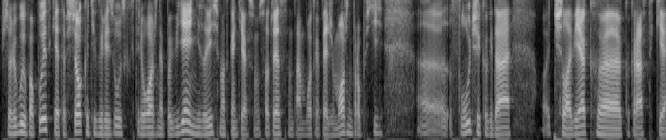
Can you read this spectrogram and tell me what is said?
что любые попытки, это все категоризуется как тревожное поведение, независимо от контекста. Ну, соответственно, там вот опять же можно пропустить э, случай, когда человек как раз-таки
